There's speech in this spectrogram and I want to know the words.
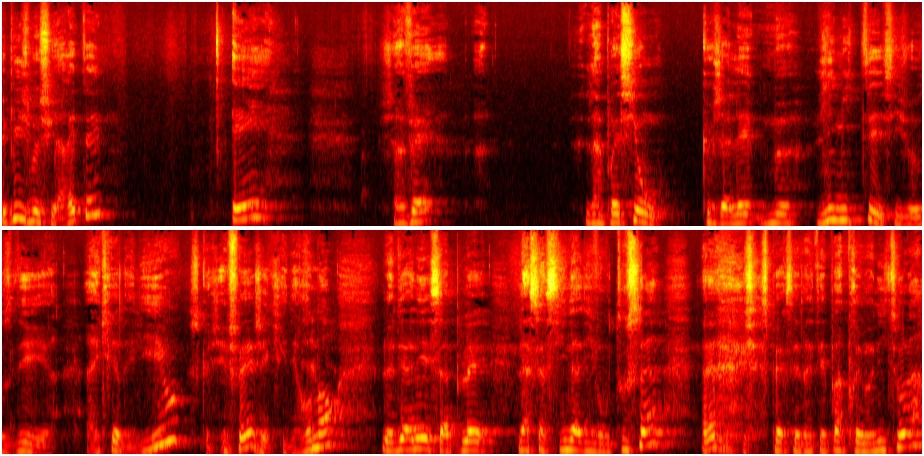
Et puis je me suis arrêté et j'avais l'impression que j'allais me limiter, si j'ose dire, à écrire des livres, ce que j'ai fait, j'ai écrit des romans. Le dernier s'appelait L'assassinat d'Yvon Toussaint. Hein. J'espère que ça n'était pas prémonitoire.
